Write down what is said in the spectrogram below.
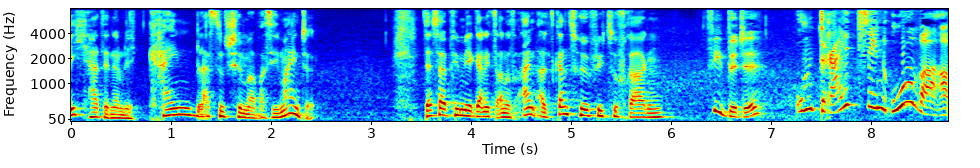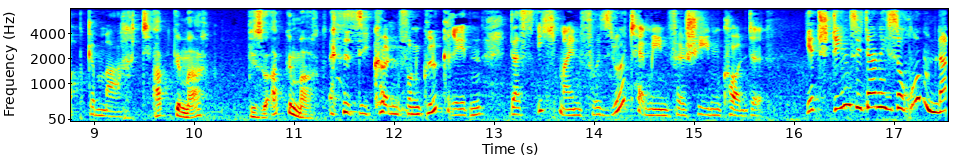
Ich hatte nämlich keinen blassen Schimmer, was sie meinte. Deshalb fiel mir gar nichts anderes ein, als ganz höflich zu fragen, wie bitte? Um 13 Uhr war abgemacht. Abgemacht? Wieso abgemacht? Sie können von Glück reden, dass ich meinen Friseurtermin verschieben konnte. Jetzt stehen Sie da nicht so rum. Na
